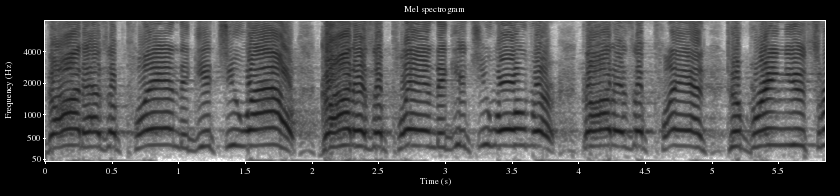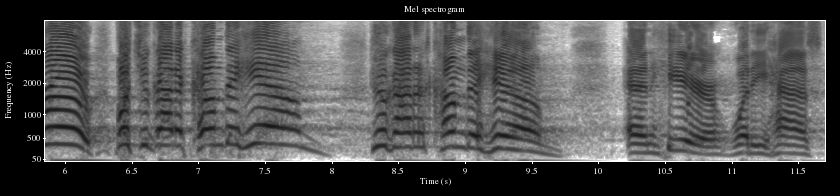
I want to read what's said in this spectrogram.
God has a plan to get you out, God has a plan to get you over, God has a plan to bring you through, but you got to come to Him. You got to come to Him and hear what He has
